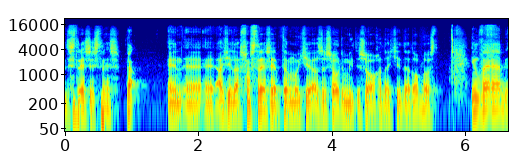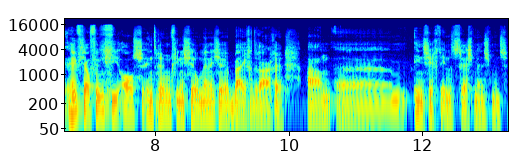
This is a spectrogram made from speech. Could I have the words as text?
stress is stress. Ja. En eh, eh, als je last van stress hebt, dan moet je als de sodemieter zorgen dat je dat oplost. In hoeverre heeft jouw functie als interim financieel manager bijgedragen aan eh, inzichten in het stressmanagement?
